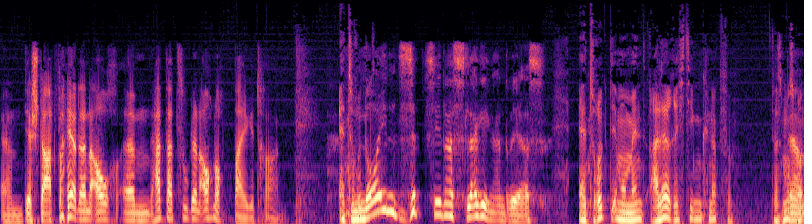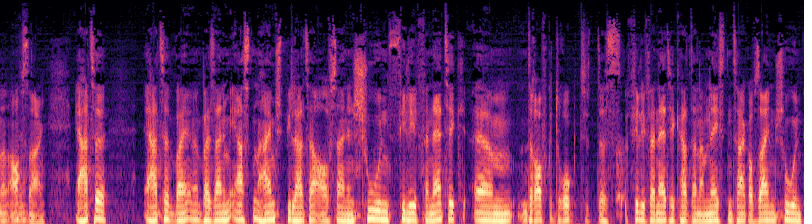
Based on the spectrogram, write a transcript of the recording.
ähm, der Start war ja dann auch, ähm, hat dazu dann auch noch beigetragen. Er drückt, 9 17er Slugging, Andreas. Er drückt im Moment alle richtigen Knöpfe. Das muss ja, man dann auch ja. sagen. Er hatte, er hatte bei, bei seinem ersten Heimspiel hat er auf seinen Schuhen Philly Fanatic ähm, drauf gedruckt. Das Philly Fanatic hat dann am nächsten Tag auf seinen Schuhen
